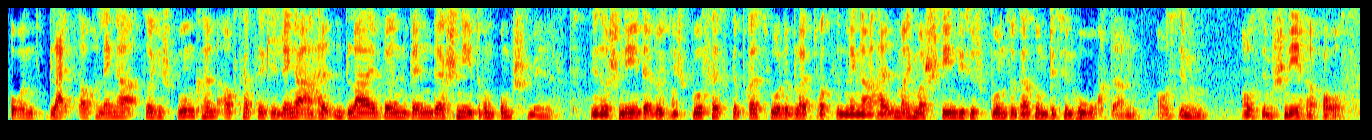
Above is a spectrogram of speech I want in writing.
und bleibt auch länger, solche Spuren können auch tatsächlich länger erhalten bleiben, wenn der Schnee drumherum schmilzt. Dieser Schnee, der durch die Spur festgepresst wurde, bleibt trotzdem länger erhalten. Manchmal stehen diese Spuren sogar so ein bisschen hoch dann aus dem, aus dem Schnee heraus.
